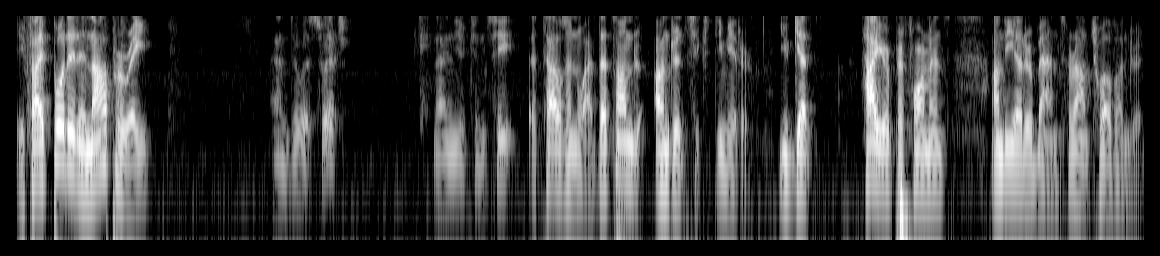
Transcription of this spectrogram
If I put it in operate and do a switch, then you can see a thousand watt. That's 160 meter. You get higher performance on the other bands, around 1200.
